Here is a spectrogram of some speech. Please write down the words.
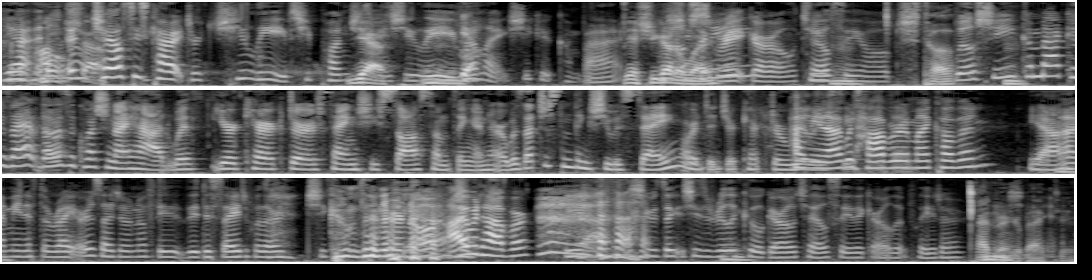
Yeah, and, and. Chelsea's character, she leaves. She punches Yes. me. She leaves. Mhm. I'm like, she could come back. Yeah, she got She's away. a great girl, Chelsea. Oh, She's tough. Will she come back? Because that was a question I had with your character saying she saw something in her. Was that just something she was saying, or did your character really? I mean, I see would have her in my coven. Yeah. I mean, if the writers, I don't know if they, they decide whether she comes in or not. I would have her. Yeah. she was a, she's a really cool girl, Chelsea, the girl that played her. I'd bring her mm-hmm. back too.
